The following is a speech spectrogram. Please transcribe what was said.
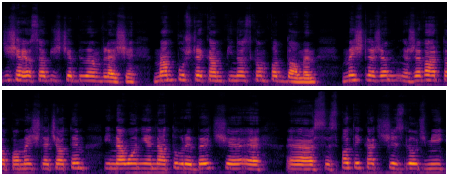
Dzisiaj osobiście byłem w lesie. Mam Puszczę Kampinoską pod domem. Myślę, że, że warto pomyśleć o tym i na łonie natury być, e, e, spotykać się z ludźmi,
